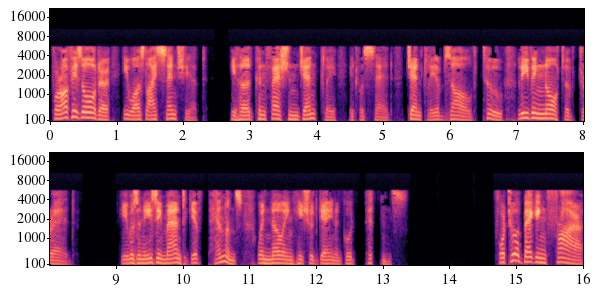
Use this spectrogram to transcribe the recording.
For of his order he was licentiate. He heard confession gently, it was said, gently absolved, too, leaving naught of dread. He was an easy man to give penance, when knowing he should gain a good pittance. For to a begging friar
